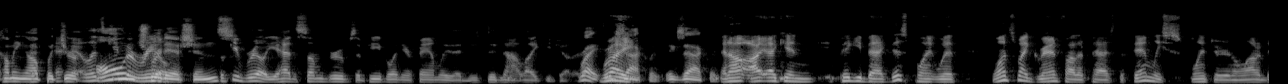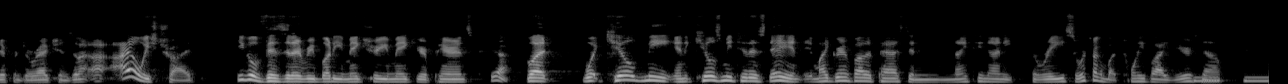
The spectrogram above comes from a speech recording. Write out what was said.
coming up with your let's keep own it real. traditions. Let's keep real. You had some groups of people in your family that just did not like each other. Right, Right. exactly, exactly. and I, I can piggyback this point with once my grandfather passed, the family splintered in a lot of different directions, and I, I, I always tried. You go visit everybody, make sure you make your appearance. Yeah. But what killed me, and it kills me to this day, and my grandfather passed in 1993, so we're talking about 25 years now. Mm-hmm.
